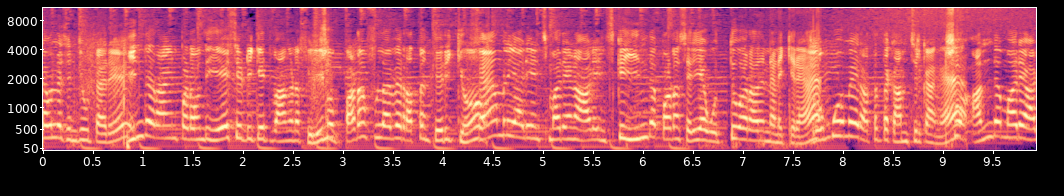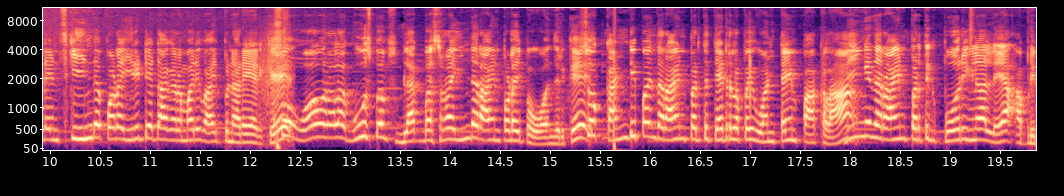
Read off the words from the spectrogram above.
லெவல்ல செஞ்சு விட்டாரு. இந்த ராயன் படம் வந்து ஏசி டிக்கெட் வாங்கின ஃபிலிம் படம் ஃபுல்லாவே ரத்தம் தெரிக்கும். ஃபேமிலி ஆடியன்ஸ் மாதிரியான ஆடியன்ஸ்க்கு இந்த படம் சரியா ஒத்து வராதுன்னு நினைக்கிறேன். ரொம்பவுமே ரத்தத்தை காமிச்சிருக்காங்க. அந்த மாதிரி ஆடியன்ஸ்க்கு இந்த படம் இரிட்டேட் ஆகிற மாதிரி வாய்ப்பு நிறைய இருக்கு. ஓவராலா கூஸ் பம்ப்ஸ் பிளாக் பஸ்டரா இந்த ராயன் படம் இப்போ வந்திருக்கு. ஸோ கண்டிப்பா இந்த ராயன் படத்தை தேட்டர்ல போய் ஒன் டைம் பார்க்கலாம். நீங்க இந்த ராயன் படத்துக்கு போறீங்களா இல்லையா? அப்படி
